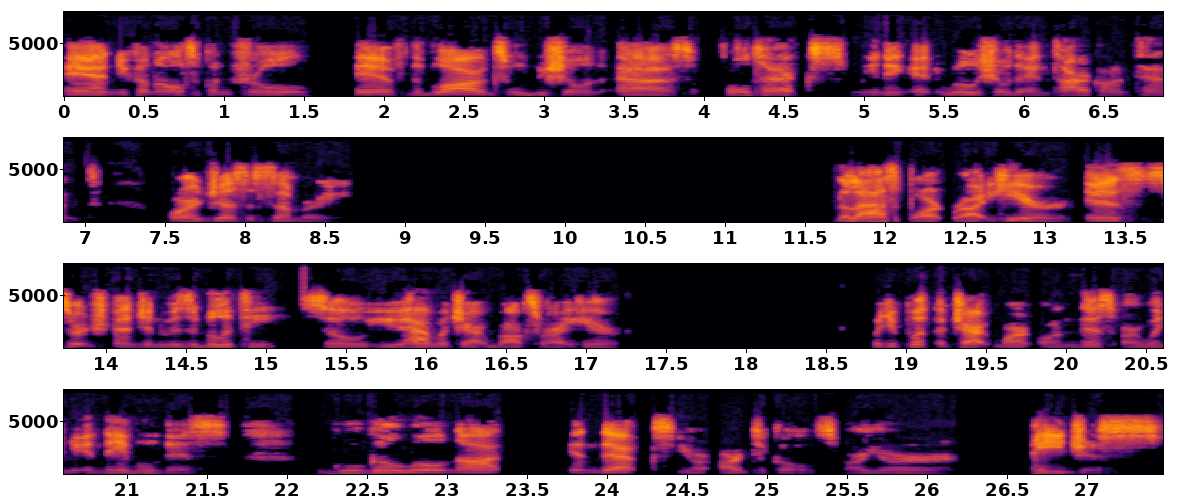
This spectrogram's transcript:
And you can also control if the blogs will be shown as full text, meaning it will show the entire content, or just a summary. The last part right here is search engine visibility. So you have a checkbox right here. When you put a check mark on this or when you enable this, Google will not index your articles or your pages.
